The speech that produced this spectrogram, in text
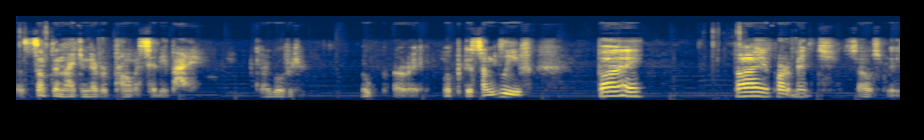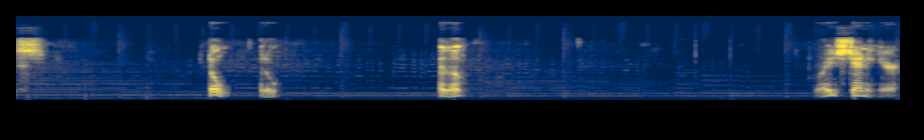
that's something I can never promise anybody. Can I go over here? Nope. Alright. Well, guess time to leave. Bye. Bye, apartment. Sal's place. Oh, hello. Hello. Why are you standing here?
